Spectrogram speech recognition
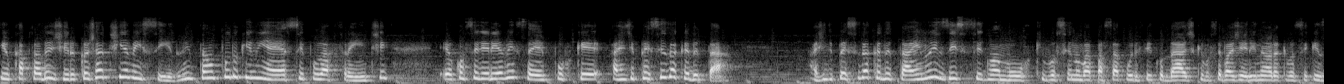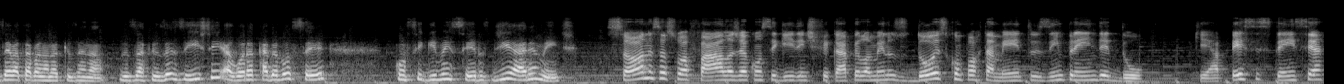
e o capital de giro que eu já tinha vencido. Então tudo que viesse pela frente eu conseguiria vencer, porque a gente precisa acreditar. A gente precisa acreditar e não existe esse glamour que você não vai passar por dificuldade, que você vai gerir na hora que você quiser, vai trabalhar na hora que quiser, não. Os desafios existem, agora cabe a você conseguir vencê-los diariamente. Só nessa sua fala já consegui identificar pelo menos dois comportamentos empreendedor, que é a persistência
